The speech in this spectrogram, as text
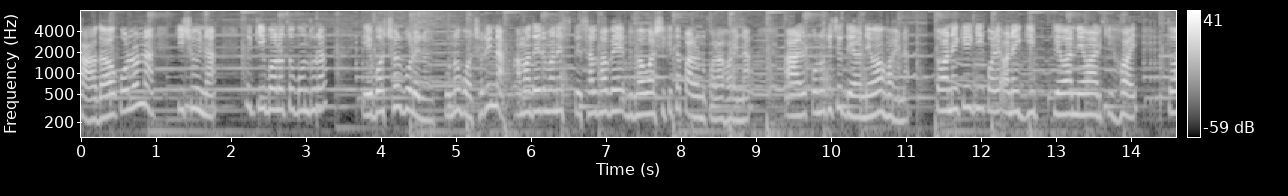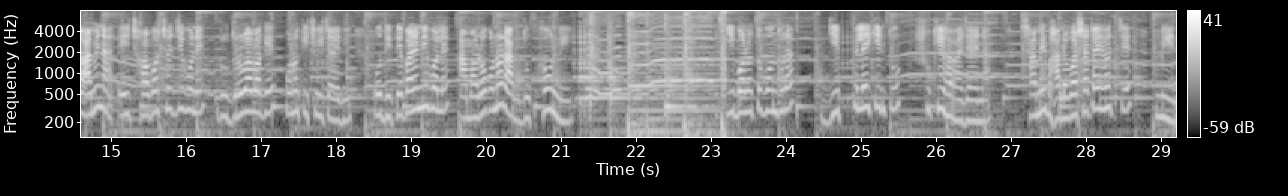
খাওয়া দাওয়া করল না, কিছুই না। তো কী বলো তো বন্ধুরা এবছর বলে নয়, কোনো বছরই না আমাদের মানে স্পেশালভাবে বিবাহবার্ষিকীটা পালন করা হয় না। আর কোনো কিছু দেওয়া নেওয়া হয় না। তো অনেকেই কি করে, অনেক গিফট দেওয়া নেওয়া আর কি হয়। তো আমি না এই ছ বছর জীবনে রুদ্র বাবাকে কোনো কিছুই চাইনি। ও দিতে পারেনি বলে আমারও কোনো রাগ দুঃখও নেই। কি বলো তো বন্ধুরা গিফট পেলেই কিন্তু সুখী হওয়া যায় না। স্বামীর ভালোবাসাটাই হচ্ছে মেন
